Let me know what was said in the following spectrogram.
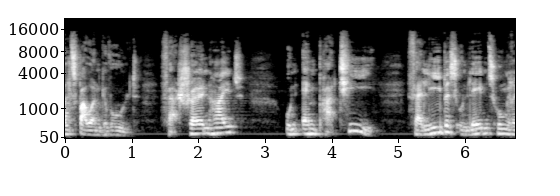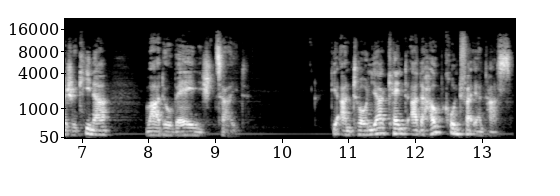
als Bauern gewohlt. Verschönheit und Empathie für liebes- und lebenshungrige Kinder war do wenig Zeit. Die Antonia kennt auch den Hauptgrund für ihren Hass.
